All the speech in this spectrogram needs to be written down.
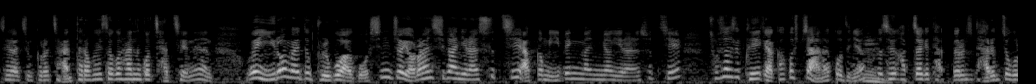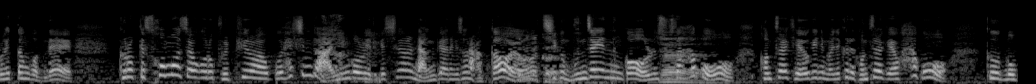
제가 지금 그렇지 않다라고 해석을 하는 것 자체는 왜 이럼에도 불구하고 심지어 11시간이라는 수치, 아까 뭐 200만 명이라는 수치, 저 사실 그 얘기 아까 하고 싶지 않았거든요. 그래서 제가 갑자기 답변을 좀 다른 쪽으로 했던 건데 그렇게 소모적으로 불필요하고 핵심도 아닌 걸로 이렇게 시간을 낭비하는 게 저는 아까워요. 그러니까요. 지금 문제 있는 거 얼른 수사하고 검찰 개혁이니 뭐니 그래 검찰 개혁하고 그 뭐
